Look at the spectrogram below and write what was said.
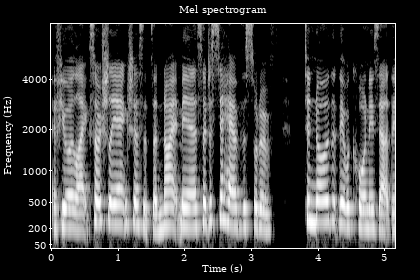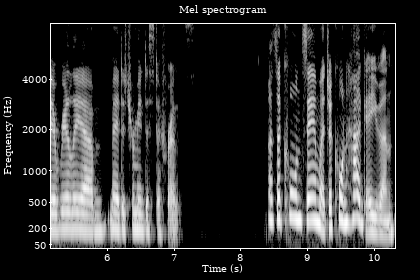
If you're like socially anxious, it's a nightmare. So just to have the sort of to know that there were cornies out there really um, made a tremendous difference. It's a corn sandwich, a corn hug, even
